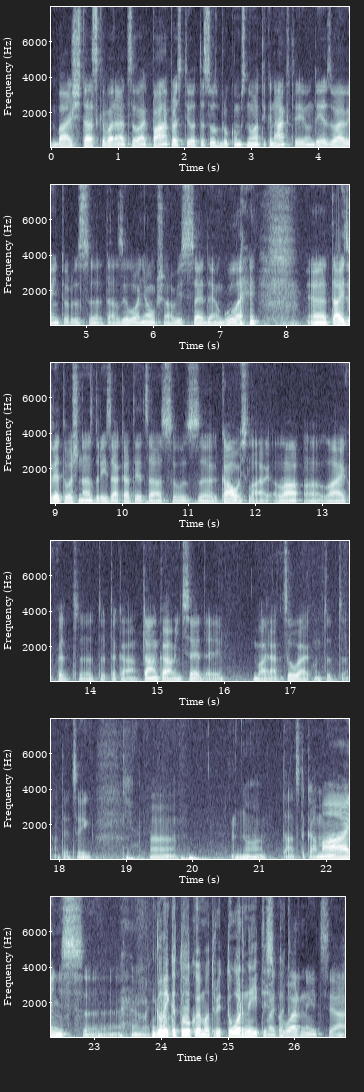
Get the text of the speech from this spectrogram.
bažas tas, ka varētu cilvēki pārprast, jo tas uzbrukums notika naktī, un diez vai viņi tur uz tā ziloņa augšā visi sēdēja un gulēja. Tā izvietošanās drīzāk attiecās uz kaujas lai, la, laiku, kad tur tā kā tankā viņi sēdēja vairāk cilvēku, un tad attiecīgi. Uh, no tādas tā kā mājiņas. Eh, Glīka tulkojumā tur ir tornītis. Tornītis, jā,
